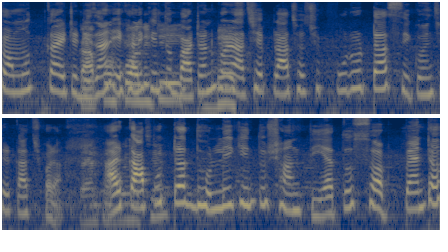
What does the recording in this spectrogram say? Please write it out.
চমৎকার একটা ডিজাইন এখানে কিন্তু বাটন করা আছে প্লাস হচ্ছে পুরোটা সিকোয়েন্সের কাজ করা। আর কাপড়টা ধরলেই কিন্তু শান্তি এত সফট প্যান্টটাও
